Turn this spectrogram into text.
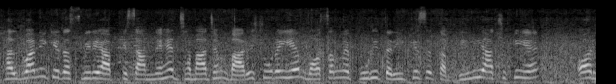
हल्द्वानी की तस्वीरें आपके सामने हैं। झमाझम बारिश हो रही है, मौसम में पूरी तरीके से तब्दीली आ चुकी है और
